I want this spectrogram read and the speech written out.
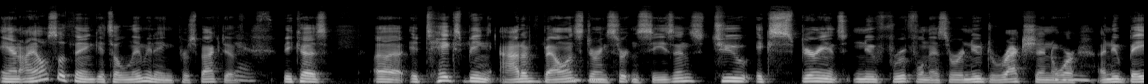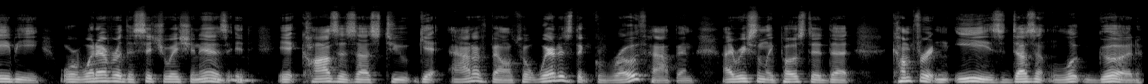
And I also think it's a limiting perspective yes. because uh, it takes being out of balance mm-hmm. during certain seasons to experience new fruitfulness or a new direction or mm-hmm. a new baby or whatever the situation is. Mm-hmm. It it causes us to get out of balance. But where does the growth happen? I recently posted that comfort and ease doesn't look good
